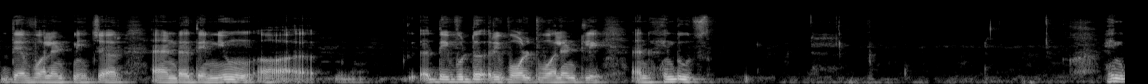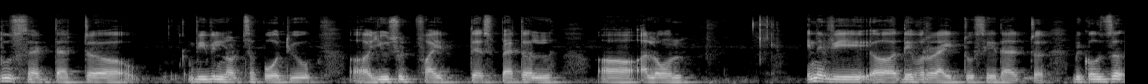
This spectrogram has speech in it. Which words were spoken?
their violent nature and they knew they would revolt violently and hindus hindus said that uh, we will not support you uh, you should fight this battle uh, alone in a way uh, they were right to say that uh, because uh,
